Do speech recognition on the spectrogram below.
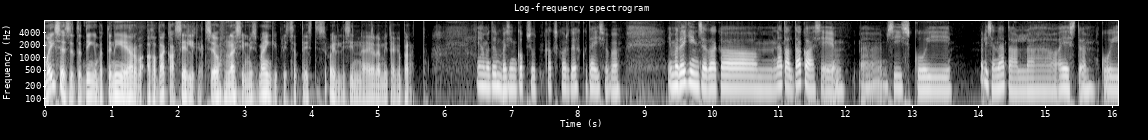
ma ise seda tingimata nii ei arva, aga väga selgelt see on asi, mis mängib lihtsalt Eestis rolli, sinna ei ole midagi parata. ja ma tõmbasin kopsud kaks korda õhku täis juba. Ja ma tegin seda ka mm, nädal tagasi äh,, siis kui, oli see nädal äh, eest või, kui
